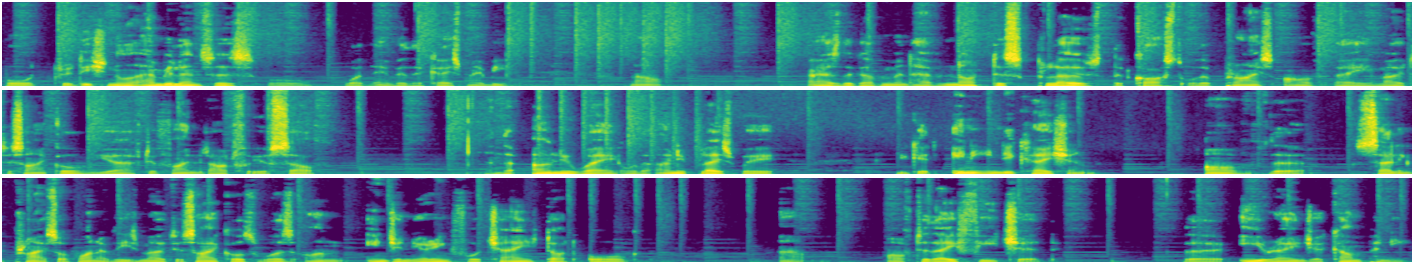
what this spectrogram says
bought traditional ambulances or whatever the case may be. Now, as the government have not disclosed the cost or the price of a motorcycle, you have to find it out for yourself. And the only way or the only place where you get any indication of the selling price of one of these motorcycles was on engineeringforchange.org um, after they featured the e-ranger company.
